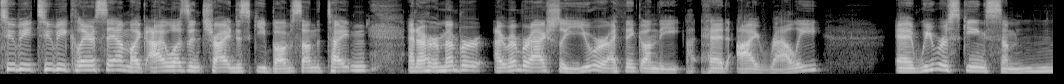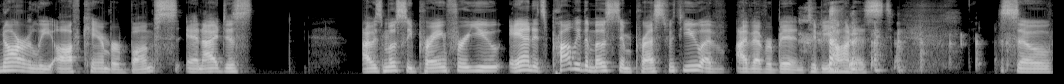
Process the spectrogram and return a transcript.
To be to be clear, Sam, like I wasn't trying to ski bumps on the Titan, and I remember I remember actually you were I think on the head eye rally, and we were skiing some gnarly off camber bumps, and I just I was mostly praying for you, and it's probably the most impressed with you I've I've ever been, to be honest. so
